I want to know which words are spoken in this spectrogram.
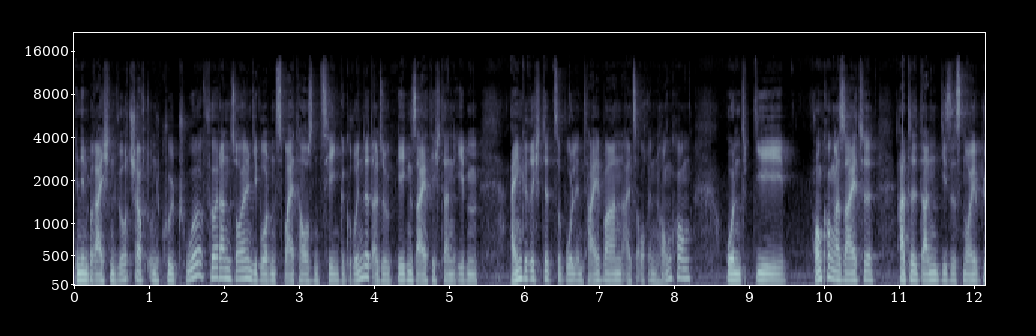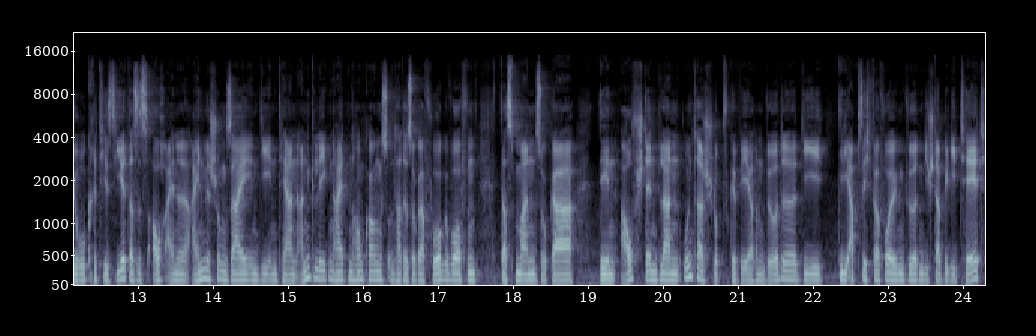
in den Bereichen Wirtschaft und Kultur fördern sollen. Die wurden 2010 gegründet, also gegenseitig dann eben eingerichtet, sowohl in Taiwan als auch in Hongkong. Und die Hongkonger Seite hatte dann dieses neue Büro kritisiert, dass es auch eine Einmischung sei in die internen Angelegenheiten Hongkongs und hatte sogar vorgeworfen, dass man sogar den Aufständlern Unterschlupf gewähren würde, die die, die Absicht verfolgen würden, die Stabilität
